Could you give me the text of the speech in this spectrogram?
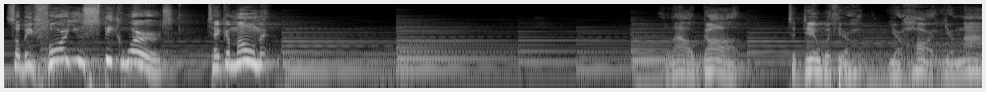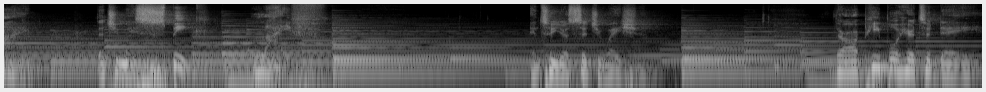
So before you speak words, take a moment. Allow God to deal with your, your heart, your mind, that you may speak life into your situation. There are people here today,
